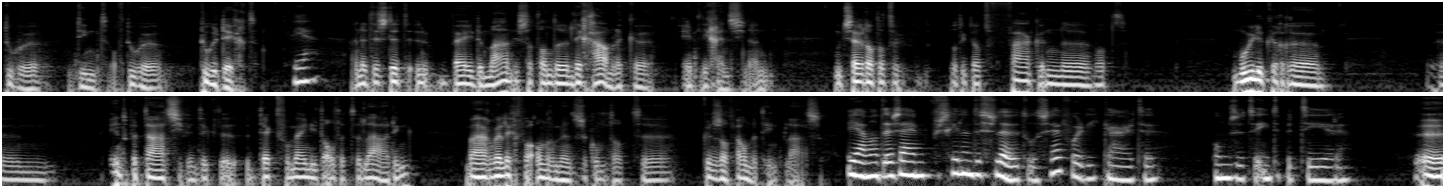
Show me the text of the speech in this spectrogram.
toegediend of toege, toegedicht. Ja. En het is dit, eh, bij de maan is dat dan de lichamelijke intelligentie. En ik moet zeggen dat, dat, dat ik dat vaak een eh, wat moeilijker ehm, interpretatie vind. Ik, het dekt voor mij niet altijd de lading. Maar wellicht voor andere mensen komt dat, eh, kunnen ze dat wel meteen plaatsen. Ja, want er zijn verschillende sleutels hè, voor die kaarten om ze te interpreteren. Eh,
